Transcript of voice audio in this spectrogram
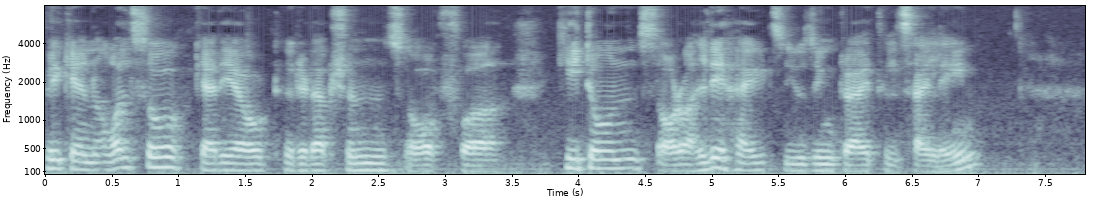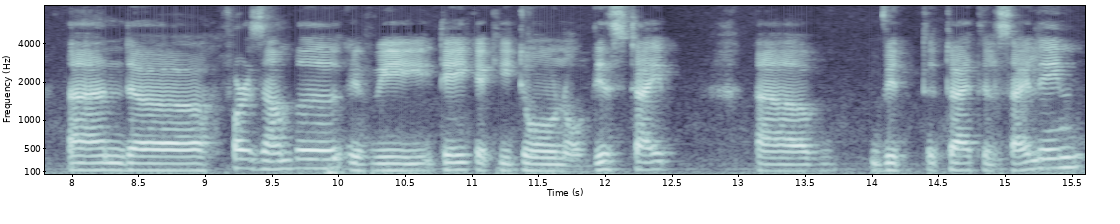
We can also carry out reductions of uh, ketones or aldehydes using triethylsilane and uh, for example if we take a ketone of this type uh, with triethylsilane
